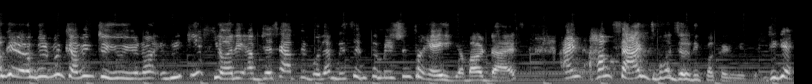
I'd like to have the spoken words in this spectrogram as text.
okay good coming to you you know we keep hearing अब जैसे आपने बोला मिस इन्फॉर्मेशन तो है ही अबाउट डाइट्स एंड हम फैक्ट्स बहुत जल्दी पकड़ लेते हैं ठीक है?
